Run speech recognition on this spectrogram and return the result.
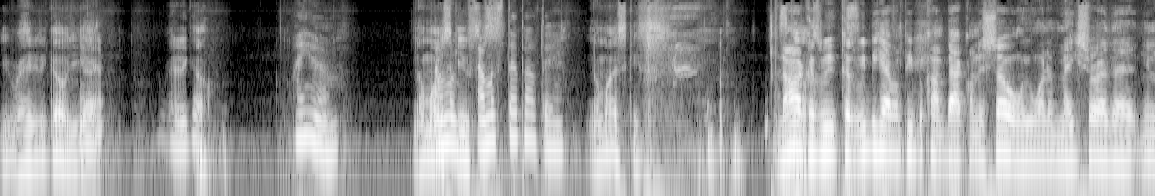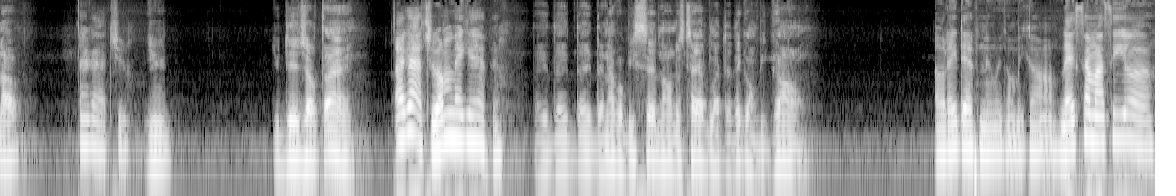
you ready to go? You got Yep. ready to go. I am. No more excuses. I'm excuses. gonna step out there. no more excuses. No, because we because we be having people come back on the show, and we want to make sure that you know I got you. you you did your thing. I got you. I'm gonna make it happen. They they they they're not gonna be sitting on this table like that. They're gonna be gone. Oh, they definitely gonna be gone. Next time I see y'all,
